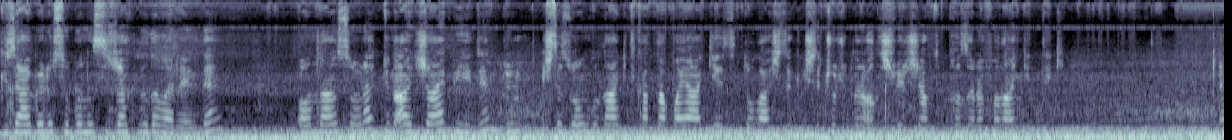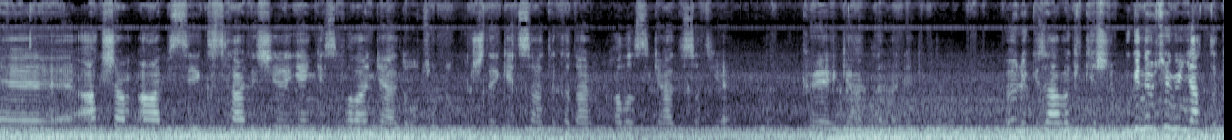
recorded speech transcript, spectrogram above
Güzel böyle sobanın sıcaklığı da var evde. Ondan sonra dün acayip iyiydim. Dün işte Zonguldak'a gittik hatta bayağı gezdik dolaştık. İşte çocuklara alışveriş yaptık. Pazara falan gittik. Ee, akşam abisi, kız kardeşi, yengesi falan geldi. Oturduk işte geç saate kadar halası geldi satıya. Köye geldiler hani. Öyle güzel vakit geçirdik. Bugün de bütün gün yattık.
